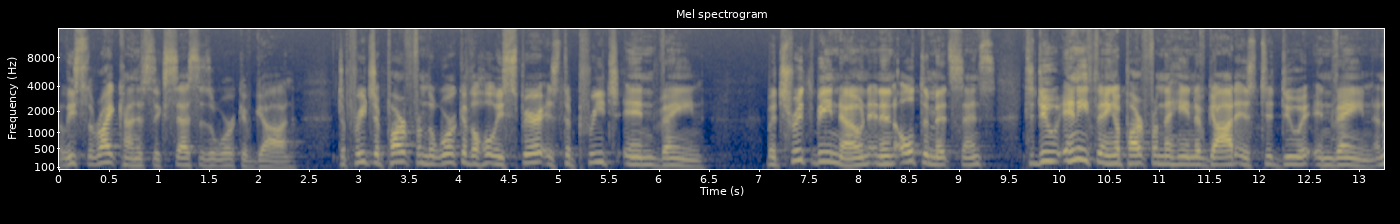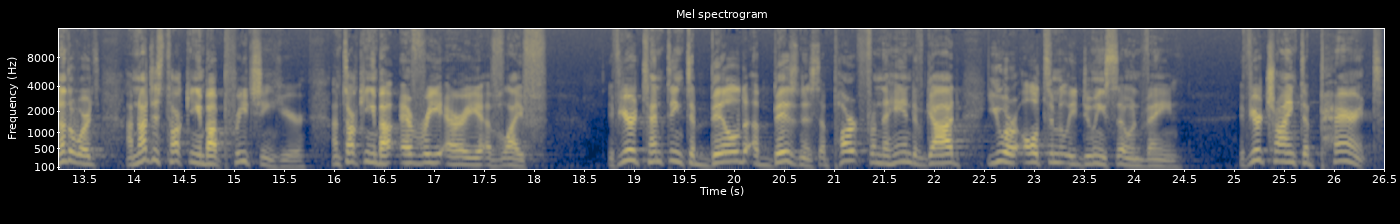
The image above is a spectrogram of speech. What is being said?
at least the right kind of success is a work of God. To preach apart from the work of the Holy Spirit is to preach in vain. But truth be known, in an ultimate sense, to do anything apart from the hand of God is to do it in vain. In other words, I'm not just talking about preaching here, I'm talking about every area of life. If you're attempting to build a business apart from the hand of God, you are ultimately doing so in vain. If you're trying to parent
